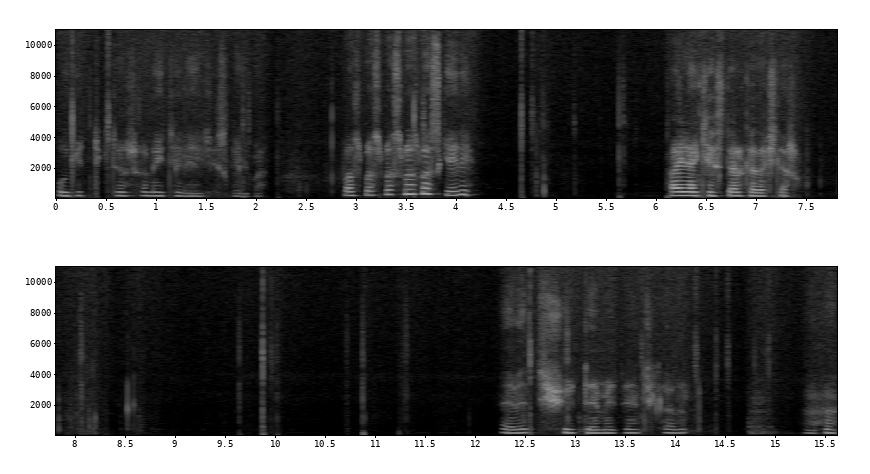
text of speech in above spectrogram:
O gittikten sonra iteleyeceğiz galiba. Bas bas bas bas bas geri. Aynen kesti arkadaşlar. Evet şu demirden çıkalım. Aha.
